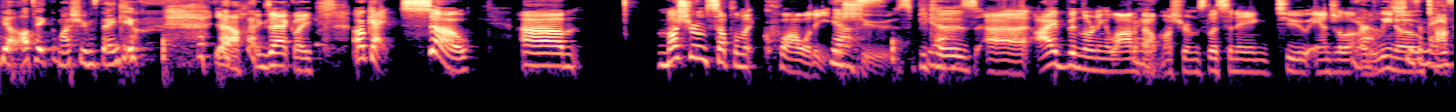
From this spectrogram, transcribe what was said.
yeah, I'll take the mushrooms. Thank you. yeah, exactly. Okay, so um, mushroom supplement quality yes. issues because yeah. uh, I've been learning a lot right. about mushrooms listening to Angela yeah, Ardolino talk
